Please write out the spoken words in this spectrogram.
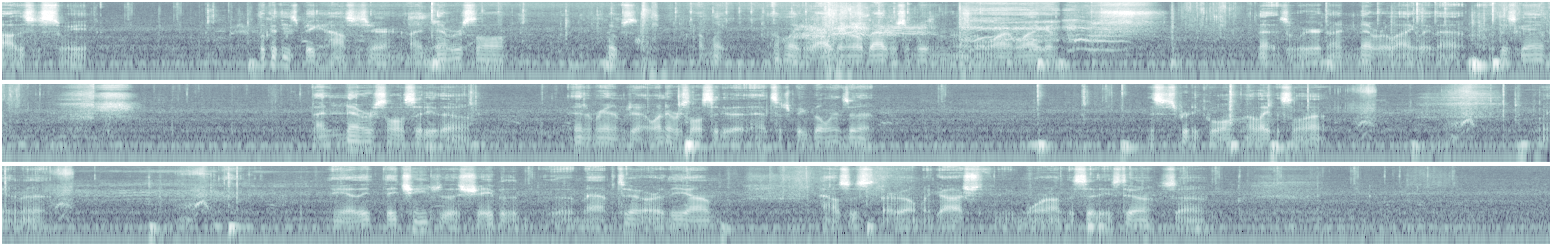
Oh, this is sweet. Look at these big houses here. I never saw. Oops. I'm like, I'm like lagging real bad for some reason. I don't know why I'm lagging. That is weird. I never lag like that with this game. I never saw a city though. In a random gen. I never saw a city that had such big buildings in it. This is pretty cool. I like this a lot. Yeah, they, they changed the shape of the, the map too, or the um, houses, or oh my gosh, more on the cities too, so.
